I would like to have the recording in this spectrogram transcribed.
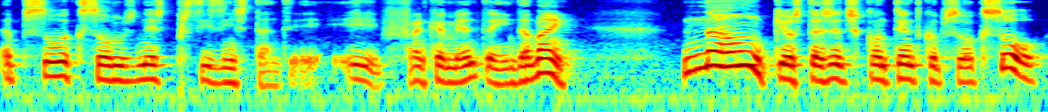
a pessoa que somos neste preciso instante. E, e, francamente, ainda bem. Não que eu esteja descontente com a pessoa que sou,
